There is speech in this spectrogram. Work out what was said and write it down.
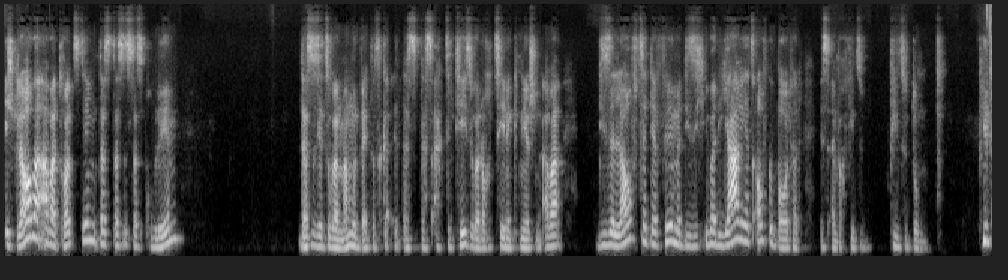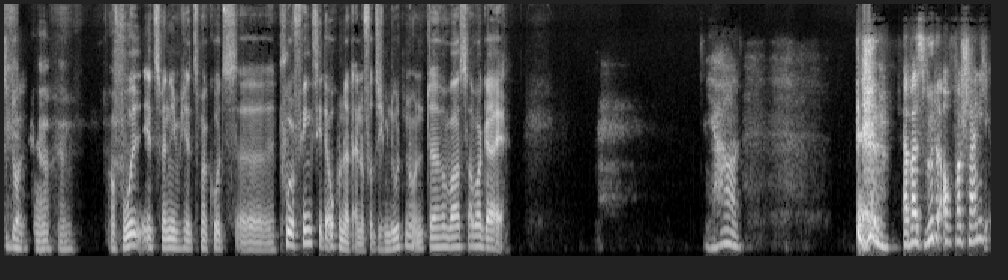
Ich glaube aber trotzdem, dass das ist das Problem. Das ist jetzt sogar ein Mammutwerk, das, das, das akzeptiere ich sogar noch zähneknirschend. Aber diese Laufzeit der Filme, die sich über die Jahre jetzt aufgebaut hat, ist einfach viel zu, viel zu dumm. Viel zu doll. Ja, ja. Obwohl, jetzt, wenn ich mich jetzt mal kurz, äh, Poor Things geht auch 141 Minuten und da war es aber geil. Ja. Aber es würde auch wahrscheinlich,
